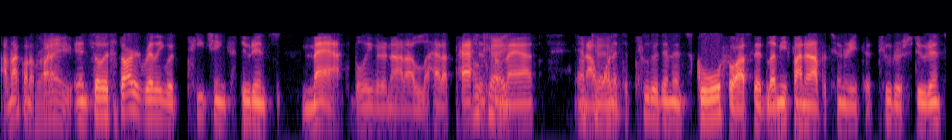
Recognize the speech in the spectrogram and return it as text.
I'm not going to right. fight you. And so it started really with teaching students math. Believe it or not, I had a passion okay. for math, and okay. I wanted to tutor them in school. So I said, let me find an opportunity to tutor students,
